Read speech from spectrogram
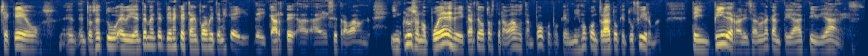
chequeos. Entonces tú evidentemente tienes que estar en forma y tienes que dedicarte a, ese trabajo. Incluso no puedes dedicarte a otros trabajos tampoco, porque el mismo contrato que tú firmas te impide realizar una cantidad de actividades.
